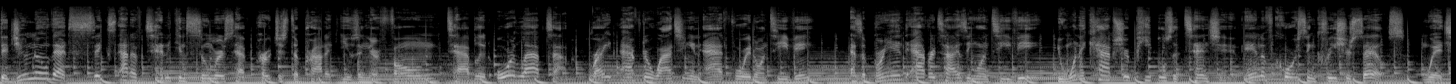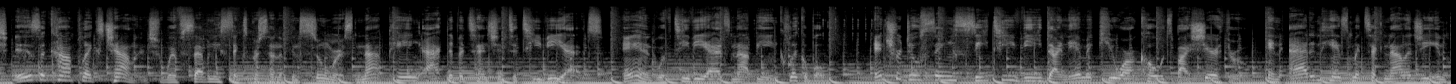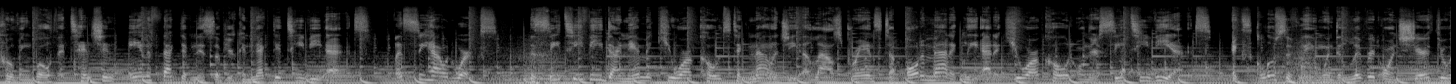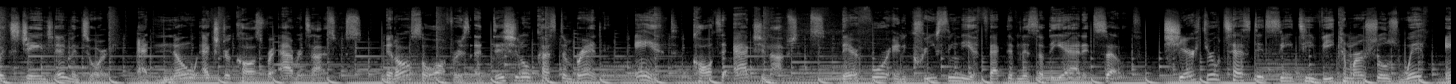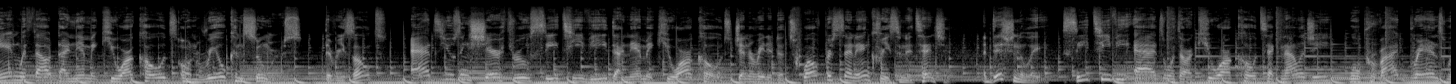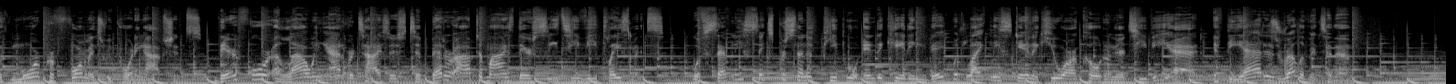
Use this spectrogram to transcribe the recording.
Did you know that 6 out of 10 consumers have purchased a product using their phone, tablet, or laptop right after watching an ad for it on TV? As a brand advertising on TV, you want to capture people's attention and, of course, increase your sales, which is a complex challenge with 76% of consumers not paying active attention to TV ads, and with TV ads not being clickable. Introducing CTV Dynamic QR Codes by ShareThrough, an ad enhancement technology improving both attention and effectiveness of your connected TV ads. Let's see how it works. The CTV Dynamic QR Codes technology allows brands to automatically add a QR code on their CTV ads, exclusively when delivered on ShareThrough Exchange inventory, at no extra cost for advertisers. It also offers additional custom branding and call to action options, therefore increasing the effectiveness of the ad itself. ShareThrough tested CTV commercials with and without dynamic QR codes on real consumers. The result? Ads using Sharethrough CTV dynamic QR codes generated a 12% increase in attention. Additionally, CTV ads with our QR code technology will provide brands with more performance reporting options, therefore allowing advertisers to better optimize their CTV placements. With 76% of people indicating they would likely scan a QR code on their TV ad if the ad is relevant to them,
